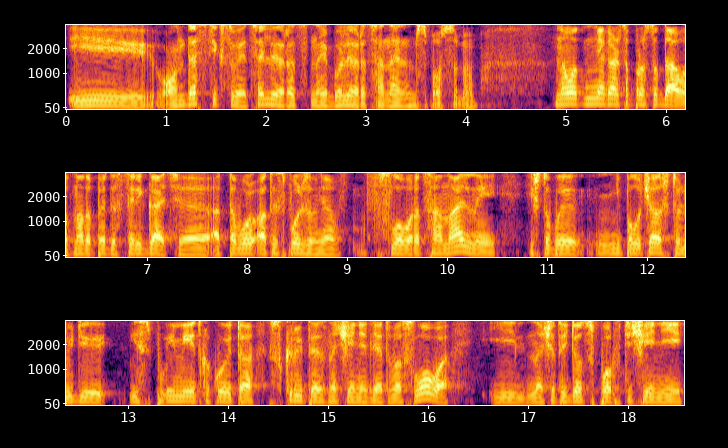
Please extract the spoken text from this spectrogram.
И он достиг своей цели наиболее рациональным способом. Ну вот, мне кажется, просто да, вот надо предостерегать э, от того, от использования слова «рациональный» и чтобы не получалось, что люди имеют какое-то скрытое значение для этого слова, и, значит, идет спор в течение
